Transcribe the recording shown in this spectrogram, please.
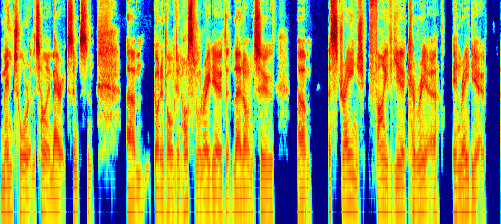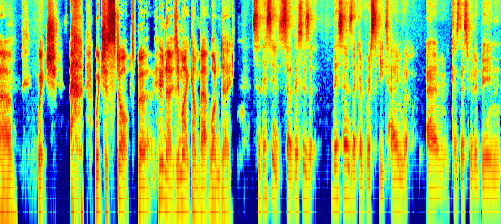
mentor at the time, Eric Simpson, um, got involved in hospital radio that led on to um, a strange five year career in radio, um, which which has stopped. But who knows? It might come back one day. So this is so this is this sounds like a risky time though, because um, this would have been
